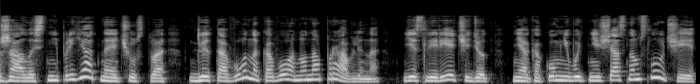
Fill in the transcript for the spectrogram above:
Жалость – неприятное чувство для того, на кого оно направлено, если речь идет не о каком-нибудь несчастном случае,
